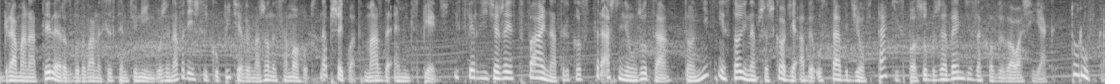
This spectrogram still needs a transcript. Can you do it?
Gra ma na tyle rozbudowany system tuningu, że nawet jeśli kupicie wymarzony samochód, przykład Mazda MX-5 i stwierdzicie, że jest fajna, tylko strasznie nią rzuca, to nic nie stoi na przeszkodzie, aby ustawić ją w taki sposób, że będzie zachowywała się jak torówka.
